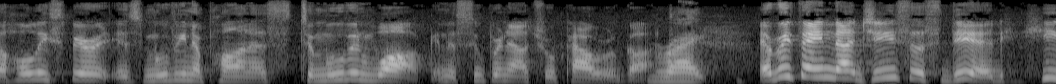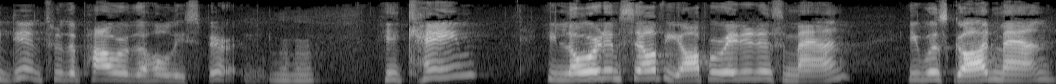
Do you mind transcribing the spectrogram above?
the Holy Spirit is moving upon us to move and walk in the supernatural power of God. Right. Everything that Jesus did, he did through the power of the Holy Spirit. Mm-hmm. He came, he lowered himself, he operated as man, he was God man,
